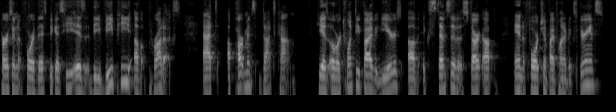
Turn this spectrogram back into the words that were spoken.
person for this because he is the VP of products at apartments.com. He has over 25 years of extensive startup and Fortune 500 experience.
